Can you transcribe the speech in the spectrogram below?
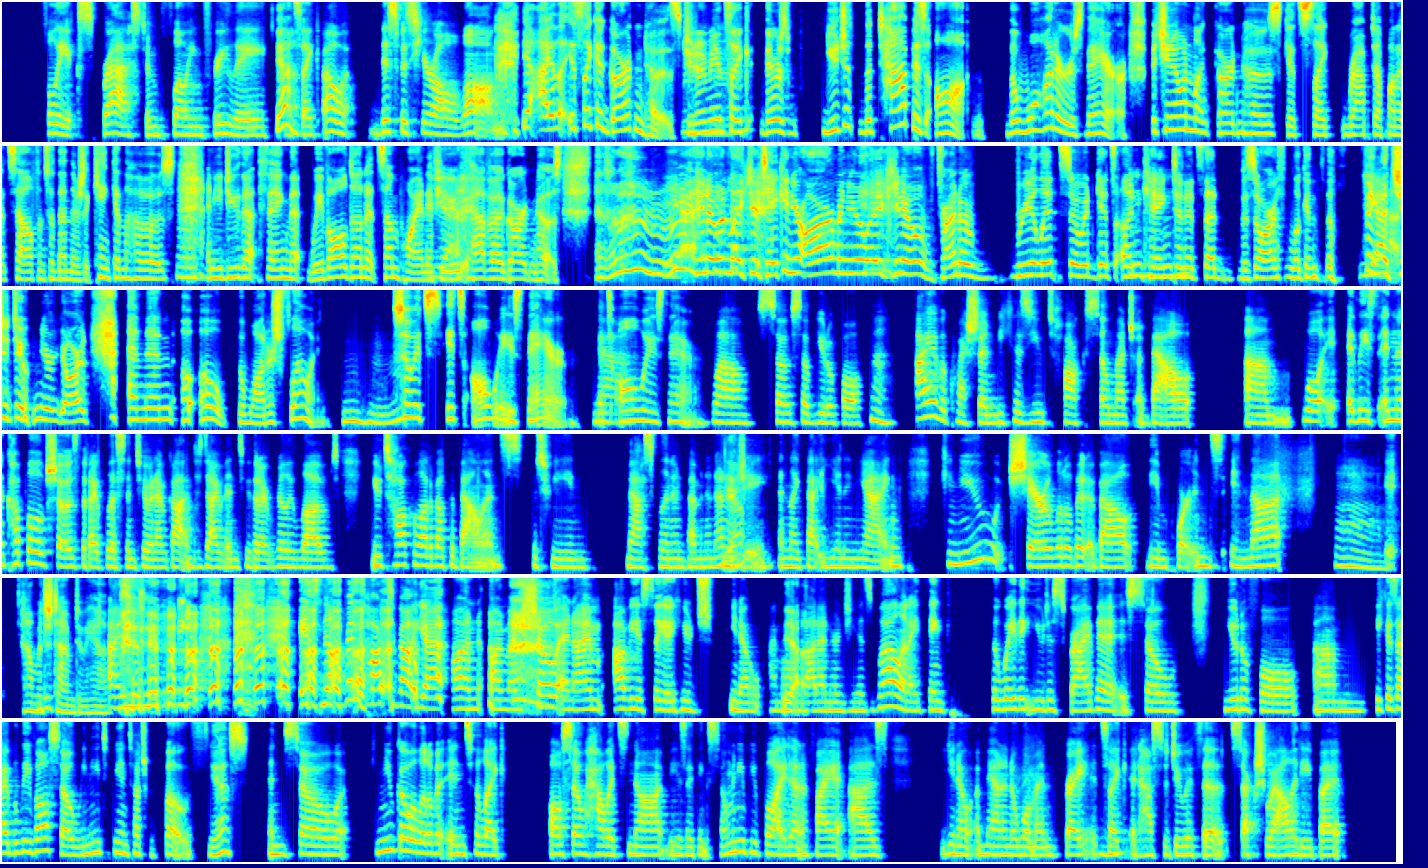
fully expressed and flowing freely, Yeah. it's like, oh, this was here all along. Yeah, I, it's like a garden hose. Do you know what I mean? It's Mhm. like there's you just the tap is on, the water's there, but you know when like garden hose gets like wrapped up on itself, and so then there's a kink in the hose, and you do Mhm. that thing that we've all done at some point. If you have a garden hose, you know, and like you're taking your arm and you're like you know trying to reel it so it gets unkinked, and Mhm. it's that bizarre looking th- thing that you do in your yard, and then oh, oh the water's flowing, Mhm. so it's it's always there. It's always there. Wow, so so beautiful. Hmm. I have a question because you talk so much about um well at least in the couple of shows that I've listened to and I've gotten to dive into that I've really loved, you talk a lot about the balance between masculine and feminine Yeah. energy and like that yin and yang. Can you share a little bit about the importance in that? Mm. It- How much time do we have? I know, It's not been talked about yet on on my show and I'm obviously a huge, you know, I'm all Yeah. about energy as well and I think the way that you describe it is so beautiful um, because I believe also we need to be in touch with both. Yes. And so, can you go a little bit into like also how it's not because I think so many people identify it as, you know, a man and a woman, right? It's Mhm. like it has to do with the sexuality, but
